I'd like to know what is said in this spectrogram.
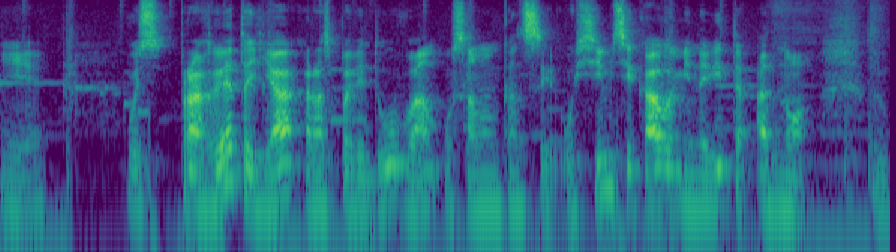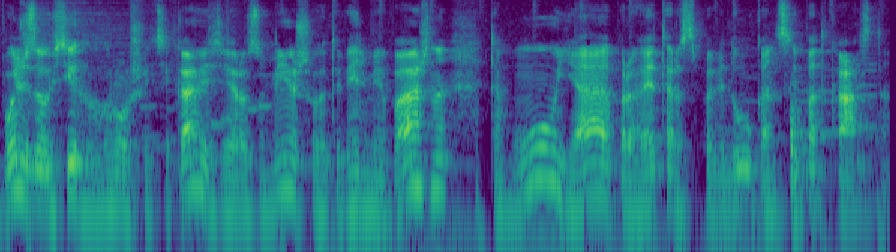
і вось пра гэта я распавяду вам у самым канцы усім цікава менавіта адно больш за ўсіх грошай цікавіць я разумею што гэта вельмі важна таму я пра гэта распавяду ў канцы подкаста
